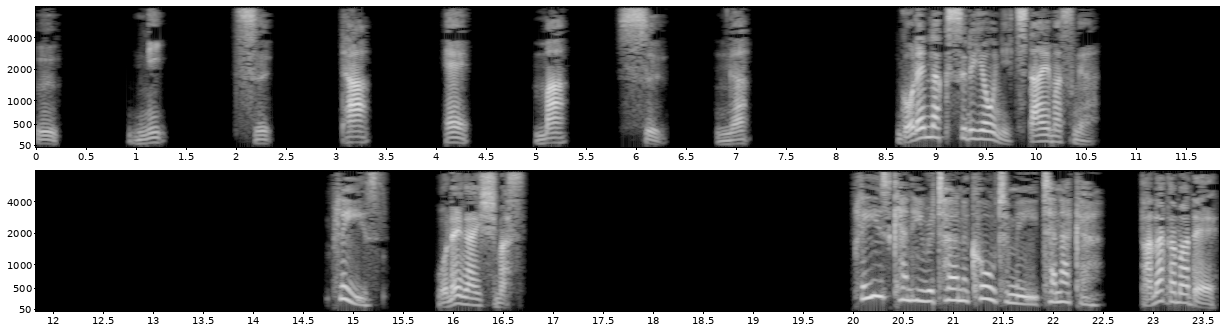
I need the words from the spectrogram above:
う、に、つ、た、え、ま、す、が。ご連絡するように伝えますが、Please. お願いします。 Please can he return a call to me, Tanaka? 田中まで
